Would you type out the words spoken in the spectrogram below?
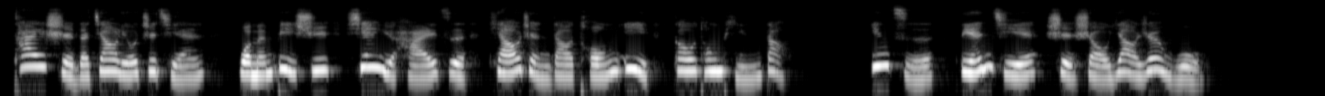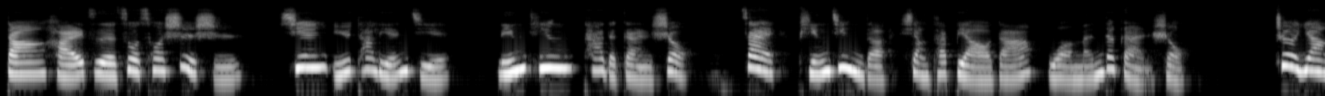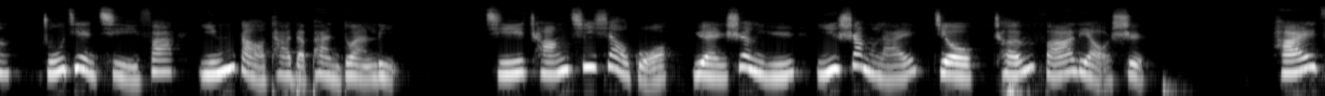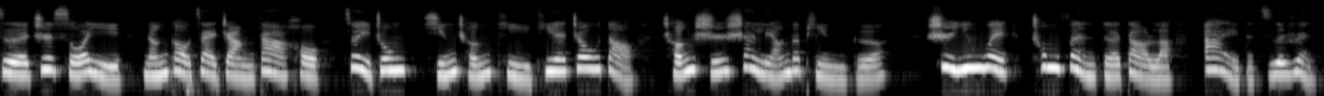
开始的交流之前，我们必须先与孩子调整到同一沟通频道，因此连结是首要任务。当孩子做错事时，先与他连结，聆听他的感受。再平静地向他表达我们的感受，这样逐渐启发、引导他的判断力，其长期效果远胜于一上来就惩罚了事。孩子之所以能够在长大后最终形成体贴周到、诚实善良的品格。是因为充分得到了爱的滋润，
